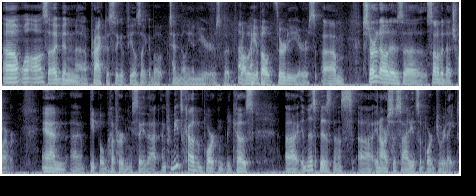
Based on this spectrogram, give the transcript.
Uh, well, Oz, I've been uh, practicing, it feels like about 10 million years, but probably about 30 years. Um, started out as a son of a Dutch farmer, and uh, people have heard me say that. And for me, it's kind of important because uh, in this business, uh, in our society, it's important to relate.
